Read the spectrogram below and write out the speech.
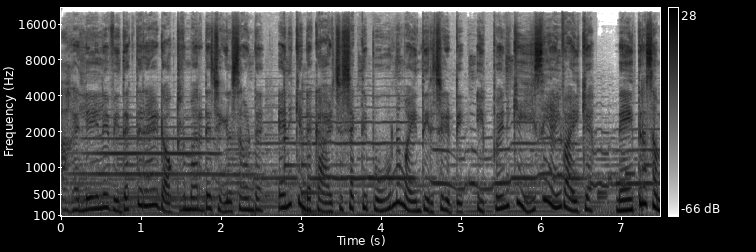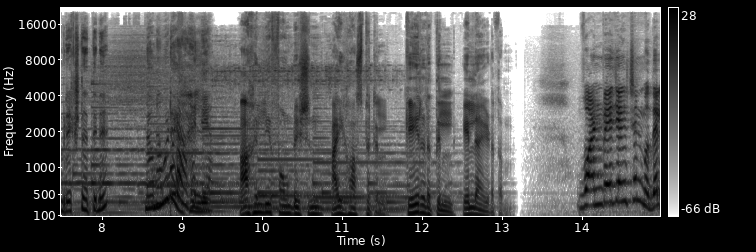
അഹല്യയിലെ വിദഗ്ധരായ ഡോക്ടർമാരുടെ ചികിത്സ കൊണ്ട് എനിക്ക് എന്റെ കാഴ്ചശക്തി പൂർണമായും തിരിച്ചു കിട്ടി. ഇപ്പൊ എനിക്ക് ഈസിയായി വായിക്കാം. നേത്ര സംരക്ഷണത്തിന് നമ്മുടെ Ahalia. Ahalia foundation eye hospital കേരളത്തിൽ എല്ലായിടത്തും. വൺ വേ ജംഗ്ഷൻ മുതൽ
